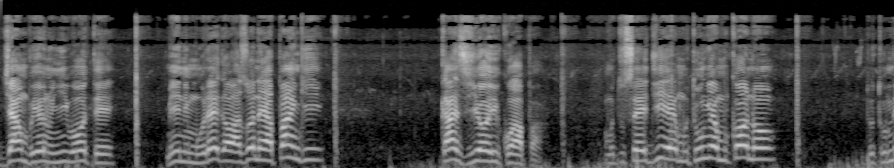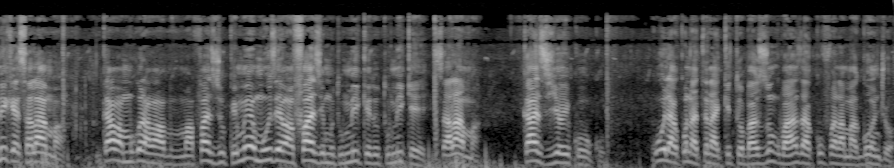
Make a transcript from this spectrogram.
Jambo yenu nyi wote. Mimi ni murega wa zone ya pangi. Kazi hiyo iko hapa. Mtusaidie mtunge mkono tutumike salama. Kama mko na mafazi ukimwe mwe muuze mafazi mtumike tutumike salama. Kazi hiyo iko huko kule hakuna tena kitu bazungu baanza kufa na magonjwa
